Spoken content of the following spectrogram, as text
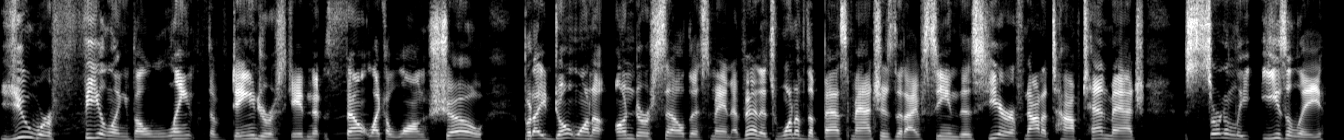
you were feeling the length of Dangerous Gate and it felt like a long show. But I don't want to undersell this main event. It's one of the best matches that I've seen this year, if not a top 10 match, certainly easily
